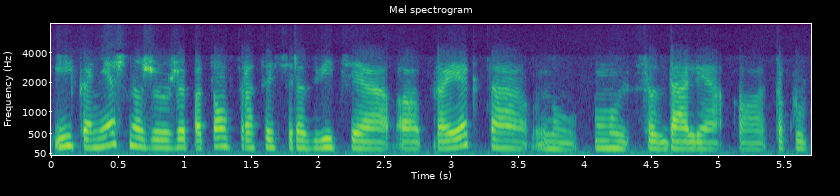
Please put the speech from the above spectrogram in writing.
И, конечно же, уже потом в процессе развития а, проекта ну, мы создали а, такую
